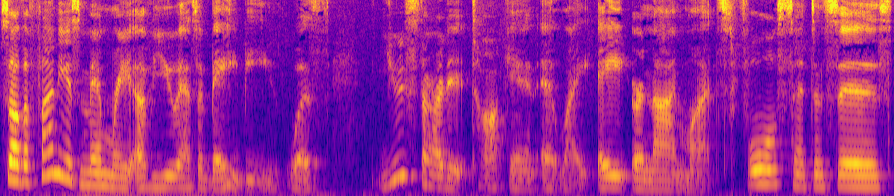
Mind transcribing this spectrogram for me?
So, the funniest memory of you as a baby was you started talking at like eight or nine months, full sentences,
